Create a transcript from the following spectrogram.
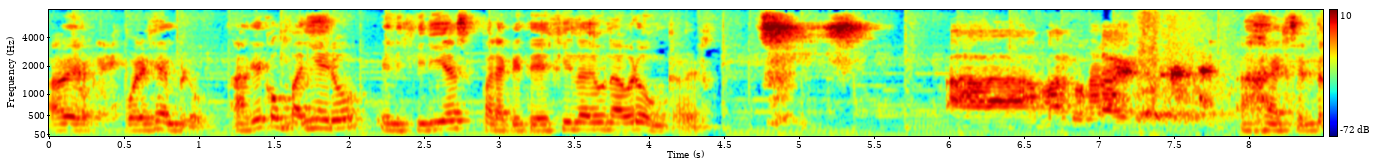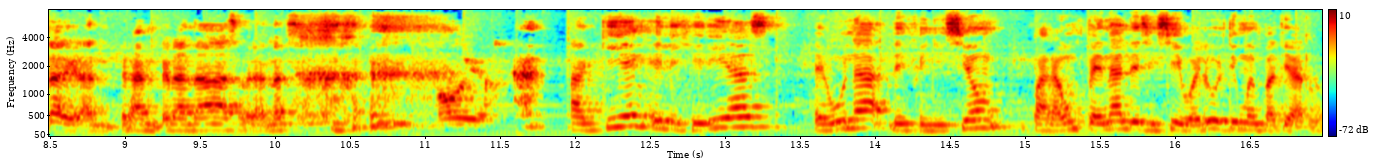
A ver, por ejemplo, ¿a qué compañero elegirías para que te defienda de una bronca? A ver. A Marcos Aragón. Ah, el central, gran, gran, grandazo, grandazo. Obvio. ¿A quién elegirías en una definición para un penal decisivo, el último en patearlo?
